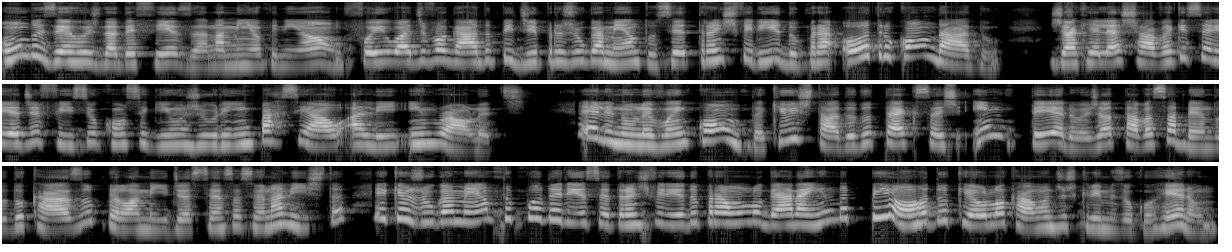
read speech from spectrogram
Um dos erros da defesa, na minha opinião, foi o advogado pedir para o julgamento ser transferido para outro condado, já que ele achava que seria difícil conseguir um júri imparcial ali em Rowlett. Ele não levou em conta que o estado do Texas inteiro já estava sabendo do caso pela mídia sensacionalista e que o julgamento poderia ser transferido para um lugar ainda pior do que o local onde os crimes ocorreram.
